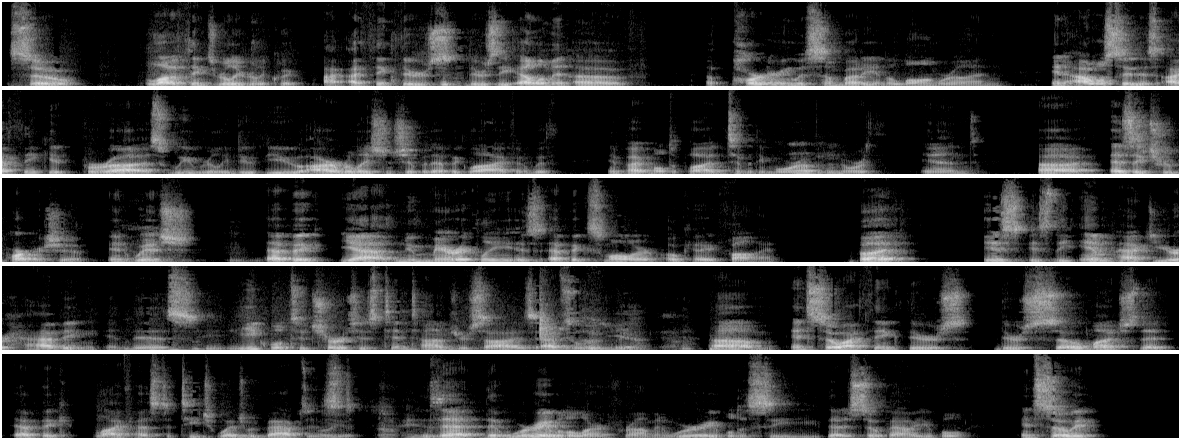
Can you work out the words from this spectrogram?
so a lot of things really really quick. I, I think there's there's the element of of partnering with somebody in the long run and I will say this: I think it for us, we really do view our relationship with Epic Life and with Impact Multiplied and Timothy Moore up in the North End uh, as a true partnership in which Epic, yeah, numerically is Epic smaller. Okay, fine, but is is the impact you're having in this equal to churches ten times your size? Absolutely. Yeah. Um, and so I think there's there's so much that Epic Life has to teach Wedgwood Baptist Oh, hands that that we're able to learn from and we're able to see that is so valuable. And so it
